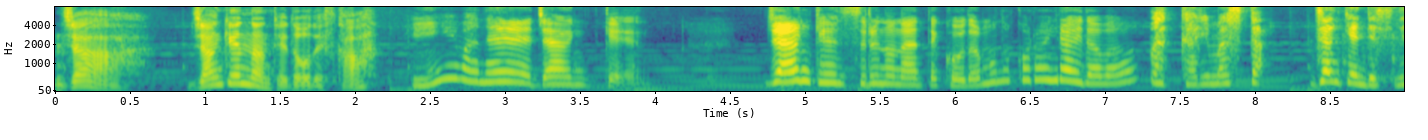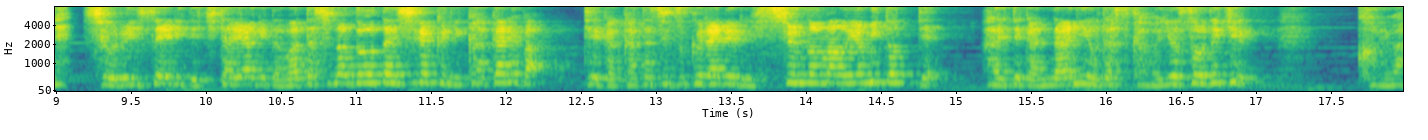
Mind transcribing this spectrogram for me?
じゃあじゃんけんなんてどうですか？いいわねじゃんけん。じゃんけんするのなんて子供の頃以来だわ。わかりました。じゃんけんですね。書類整理で鍛え上げた私の動体視力にかかれば手が形作られる一瞬の間を読み取って相手が何を出すかは予想できる。これは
